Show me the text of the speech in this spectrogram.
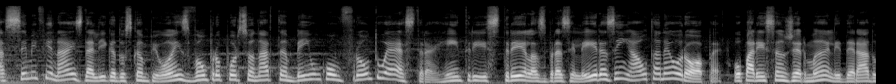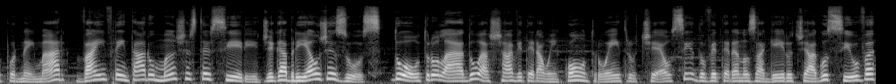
As semifinais da Liga dos Campeões vão proporcionar também um confronto extra entre estrelas brasileiras em alta na Europa. O Paris Saint-Germain, liderado por Neymar, vai enfrentar o Manchester City de Gabriel Jesus. Do outro lado, a chave terá o um encontro entre o Chelsea do veterano zagueiro Thiago Silva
